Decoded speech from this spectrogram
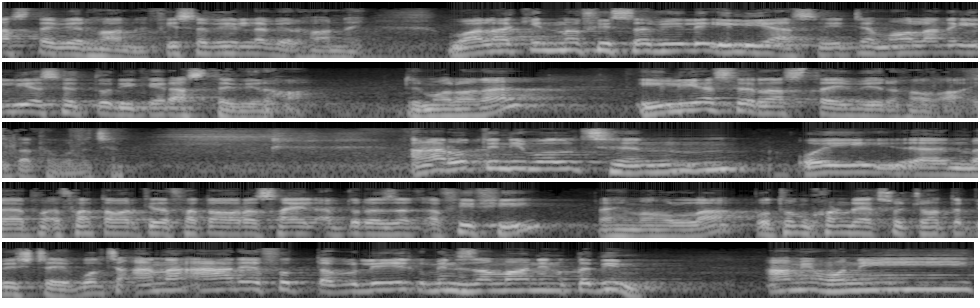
রাস্তায় বের হওয়া না ফিসাবিল্লাহ বের হওয়া নাই। ওয়ালা কিন্ন ফিসাবিল ইলিয়াস, এটা মৌলানা ইলিয়াসের তরিকে রাস্তায় বের হওয়া। মৌলানা ইলিয়াসের রাস্তায় বের হওয়া, এই কথা বলেছেন। আরও তিনি বলছেন, ওই ফাতাওয়ার কিরা ফাতাওয়ার সাইল আব্দুর রাজাক আফিফি, রাহিমাহুল্লাহ, প্রথম খন্ড একশো চুয়াত্তর পৃষ্ঠায় বলছে আনা আর তবলিগ মিন জামান কদিম। আমি অনেক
